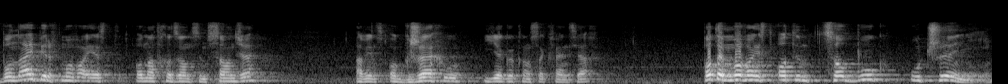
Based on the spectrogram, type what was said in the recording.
bo najpierw mowa jest o nadchodzącym sądzie, a więc o grzechu i jego konsekwencjach. Potem mowa jest o tym, co Bóg uczyni,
